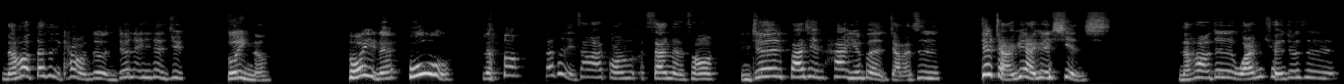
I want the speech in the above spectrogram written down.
然后但是你看完之后，你就内心那句，所以呢，所以呢，呼，然后。但是你上到光山的时候，你就会发现他原本讲的是，就讲的越来越现实，然后就是完全就是，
